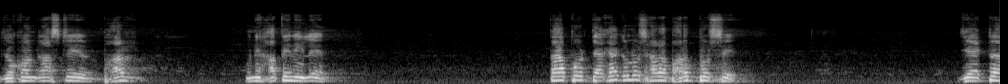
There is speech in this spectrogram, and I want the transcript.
যখন রাষ্ট্রের ভার উনি হাতে নিলেন, তারপর দেখা গেল সারা ভারতবর্ষে যে একটা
